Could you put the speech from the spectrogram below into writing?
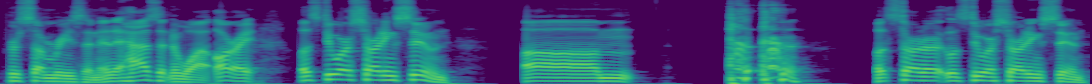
for some reason, and it hasn't in a while. All right, let's do our starting soon. Um, let's start our let's do our starting soon.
